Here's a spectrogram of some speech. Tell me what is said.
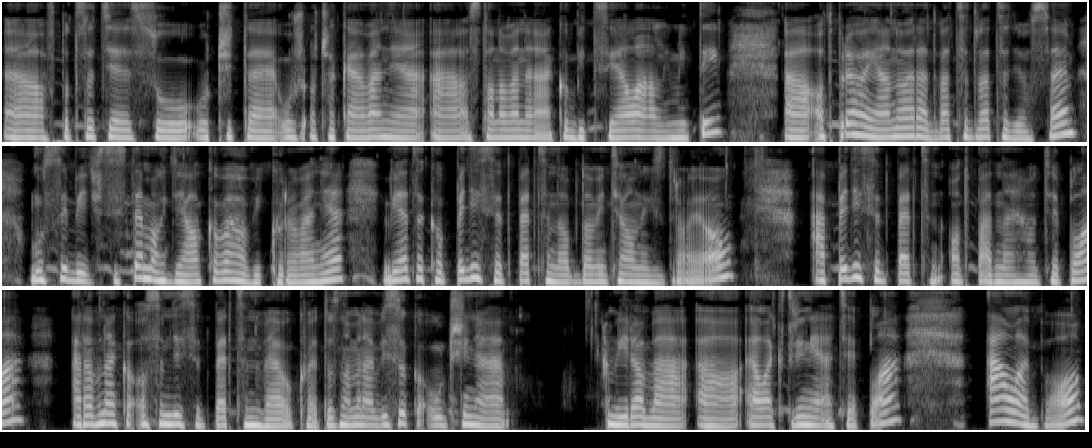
v podstate sú určité už očakávania a stanovené akoby cieľa a limity. Od 1. januára 2028 musí byť v systémoch diálkového vykurovania viac ako 50% obnoviteľných zdrojov a 50% odpadného tepla a rovnako 80% VUQ, to znamená vysoko účinná výroba elektriny a tepla, alebo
